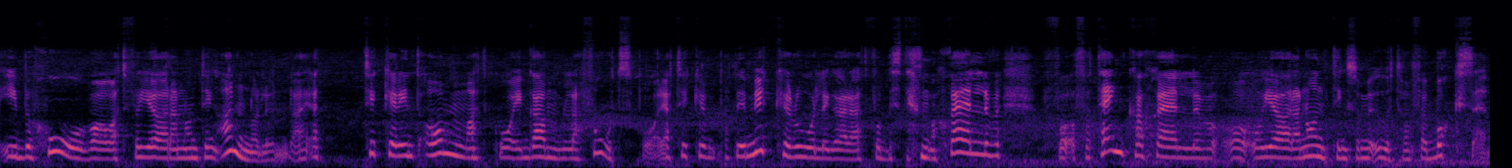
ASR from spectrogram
i behov av att få göra någonting annorlunda. Jag tycker inte om att gå i gamla fotspår. Jag tycker att det är mycket roligare att få bestämma själv, få, få tänka själv och, och göra någonting som är utanför boxen.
